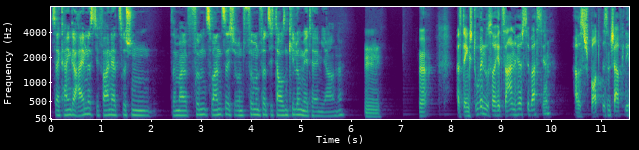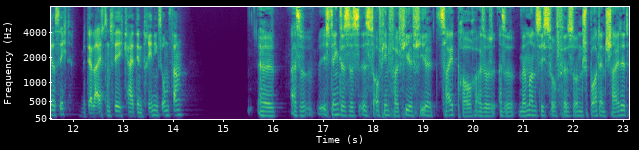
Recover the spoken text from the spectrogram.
ist ja kein Geheimnis, die fahren ja zwischen sag mal, 25 und 45.000 Kilometer im Jahr, ne? Mhm. Ja. Was denkst du, wenn du solche Zahlen hörst, Sebastian? Aus sportwissenschaftlicher Sicht? Mit der Leistungsfähigkeit, dem Trainingsumfang? Äh, also ich denke, dass es ist auf jeden Fall viel, viel Zeit braucht. Also, also wenn man sich so für so einen Sport entscheidet,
